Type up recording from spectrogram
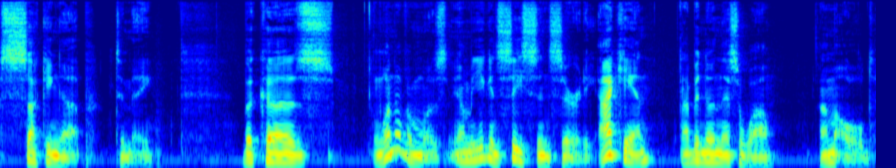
sucking up to me because one of them was, I mean, you can see sincerity. I can. I've been doing this a while. I'm old.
